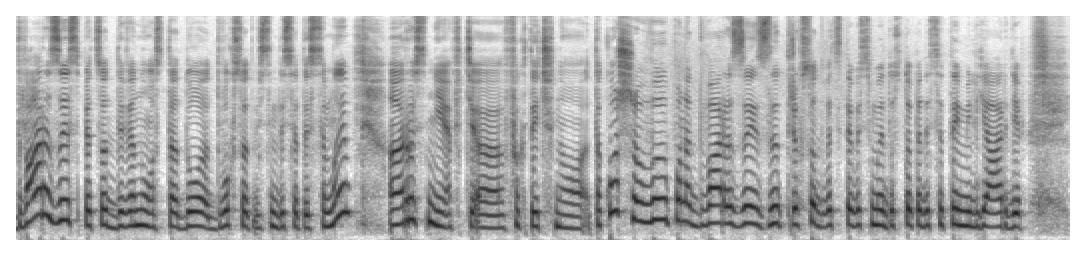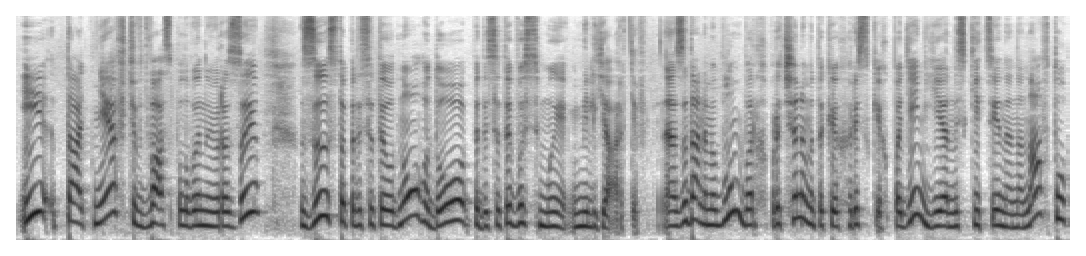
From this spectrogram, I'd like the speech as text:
два рази з 590 до 287. Е, Роснефть е, фактично також в понад два рази з 328 до 150 мільярдів. І Татнефть в два з половиною рази з 151 до 58 мільярдів. Е, За даними Bloomberg, причинами таких різких падінь є низькі ціни на нафту,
